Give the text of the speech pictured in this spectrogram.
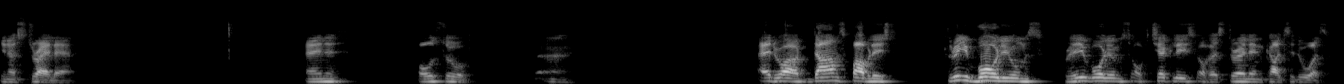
in Australia. And also uh, Edward Dahms published three volumes, three volumes of checklist of Australian chalcid wasps.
